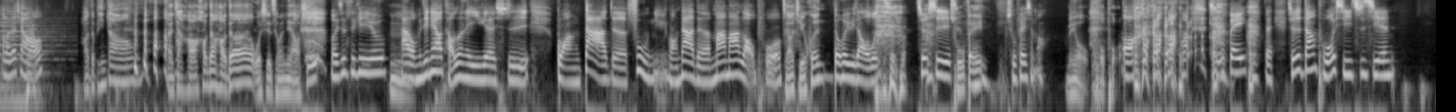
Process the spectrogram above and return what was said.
Hello，大家好。好的频道，大家好，好的，好的，我是陈文丽老师，我是 CPU。好、嗯，我们今天要讨论的一个是广大的妇女、广大的妈妈、老婆，只要结婚。都会遇到的问题，就是除非。除非什么？没有婆婆。哦，除非对，就是当婆媳之间。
